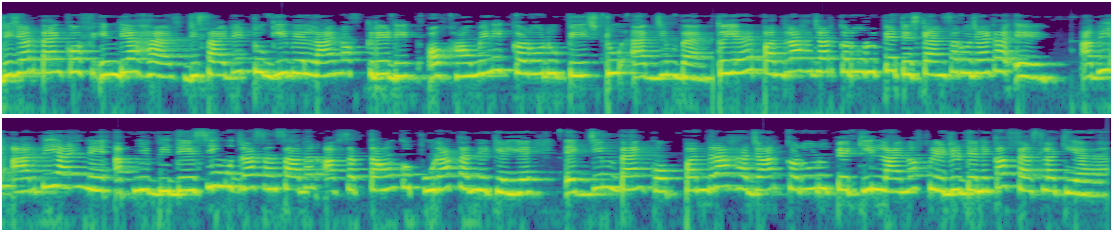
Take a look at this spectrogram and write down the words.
Reserve Bank of India has decided to give a line of credit of how many crore rupees to Exim Bank तो यह है पंद्रह हज़ार करोड़ रुपए तो इसका आंसर हो जाएगा ए अभी आरबीआई ने अपनी विदेशी मुद्रा संसाधन आवश्यकताओं को पूरा करने के लिए एक्जिम बैंक को पंद्रह हज़ार करोड़ रुपए की लाइन ऑफ़ क्रेडिट देने का फैसला किया है।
